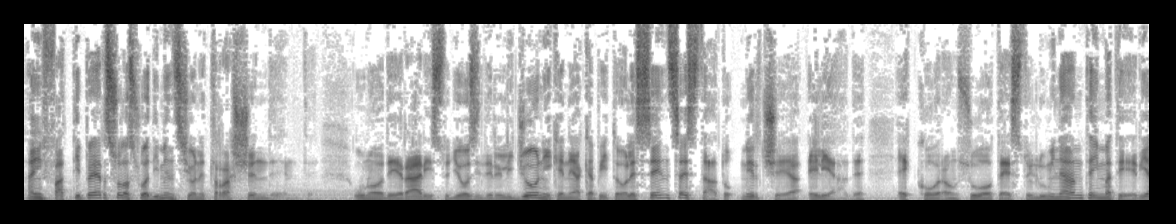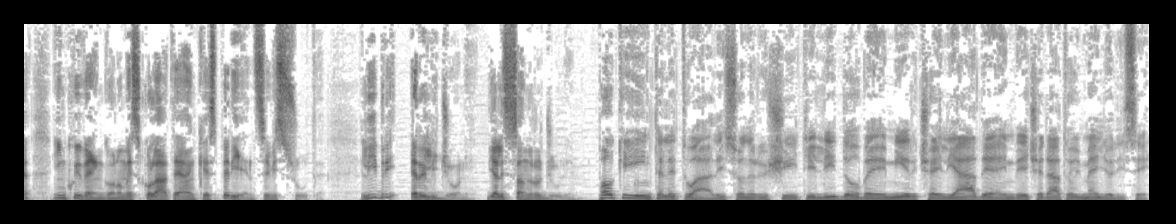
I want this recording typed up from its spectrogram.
ha infatti perso la sua dimensione trascendente. Uno dei rari studiosi di religioni che ne ha capito l'essenza è stato Mircea Eliade. Ecco ora un suo testo illuminante in materia in cui vengono mescolate anche esperienze vissute. Libri e religioni di Alessandro Giuli. Pochi intellettuali sono riusciti lì dove Mircea Eliade ha invece dato il meglio di sé,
